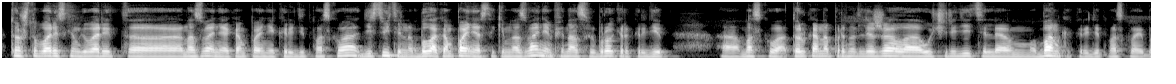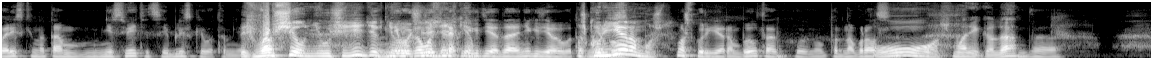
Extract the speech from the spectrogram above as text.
То, что Борискин говорит э, название компании «Кредит Москва», действительно, была компания с таким названием «Финансовый брокер Кредит а, Москва. Только она принадлежала учредителям банка «Кредит Москва», и Борискина там не светится, и близко его там нет. вообще он не учредитель, не, не учредитель, нигде, да, нигде. его может, курьером, был. может? Может, курьером был, так, ну, поднабрался. О, смотри-ка, да? Да.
